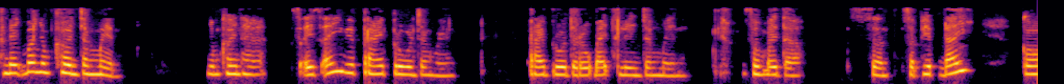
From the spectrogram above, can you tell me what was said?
ភ្នែកមកខ្ញុំឃើញអញ្ចឹងមែនខ្ញុំឃើញថាស្អីស្អីវាប្រែប្រួលអញ្ចឹងមែនប្រែប្រួលទៅរកបែកធ្លាយអញ្ចឹងមែនសូម្បីតែសភាពដីក៏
